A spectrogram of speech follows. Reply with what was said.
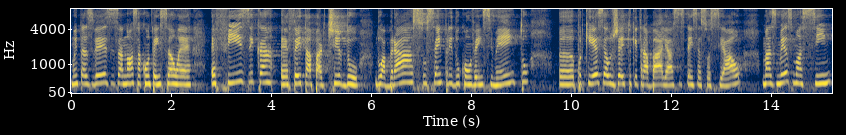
Muitas vezes a nossa contenção é, é física, é feita a partir do, do abraço, sempre do convencimento, ah, porque esse é o jeito que trabalha a assistência social, mas mesmo assim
